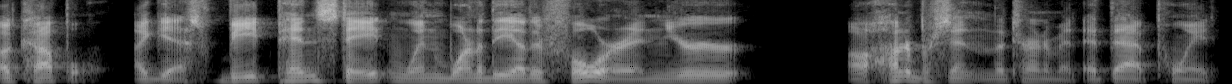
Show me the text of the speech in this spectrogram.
a couple, I guess. Beat Penn State and win one of the other four, and you're 100% in the tournament at that point.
